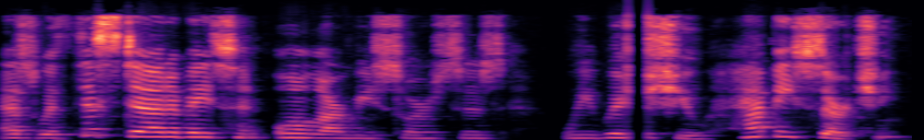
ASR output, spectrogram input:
As with this database and all our resources, we wish you happy searching.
